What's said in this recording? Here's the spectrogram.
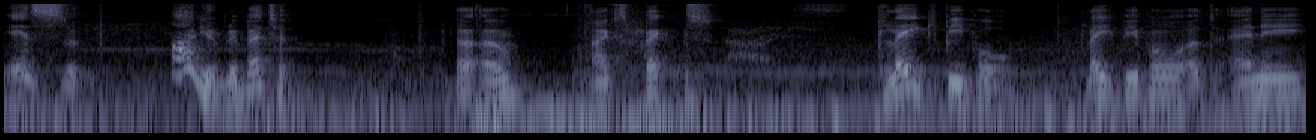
is arguably better. Uh-oh. I expect plague people. Plague people at any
